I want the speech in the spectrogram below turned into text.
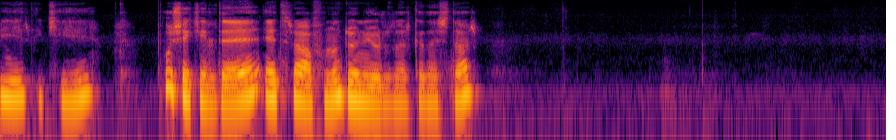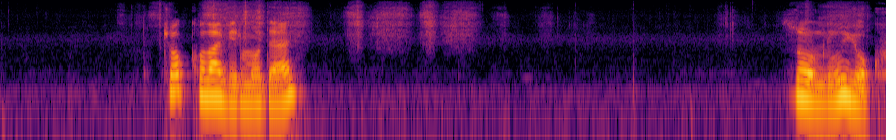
1 2 bu şekilde etrafını dönüyoruz arkadaşlar. Çok kolay bir model. Zorluğu yok.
